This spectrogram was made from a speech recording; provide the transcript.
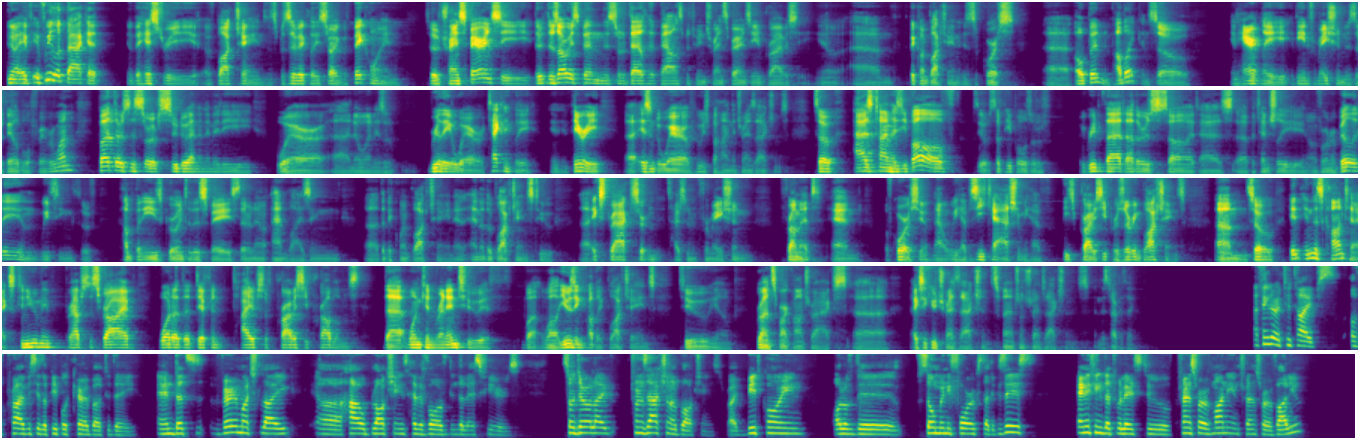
you know, if, if we look back at you know, the history of blockchains, and specifically starting with Bitcoin, so transparency, there, there's always been this sort of delicate balance between transparency and privacy. You know, um, Bitcoin blockchain is, of course, uh, open and public, and so inherently the information is available for everyone. But there's this sort of pseudo anonymity where uh, no one is really aware, or technically, in, theory, uh, isn't aware of who's behind the transactions. So as time has evolved, you know, some people sort of agreed with that. Others saw it as uh, potentially you know, a vulnerability, and we've seen sort of companies grow into this space that are now analyzing uh, the Bitcoin blockchain and, and other blockchains to uh, extract certain types of information from it. And of course, you know, now we have Zcash and we have these privacy-preserving blockchains. Um, so in, in this context, can you perhaps describe what are the different types of privacy problems that one can run into if well, while using public blockchains to you know run smart contracts, uh, execute transactions, financial transactions, and this type of thing? I think there are two types of privacy that people care about today. And that's very much like uh, how blockchains have evolved in the last few years. So there are like transactional blockchains, right? Bitcoin, all of the so many forks that exist, anything that relates to transfer of money and transfer of value.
